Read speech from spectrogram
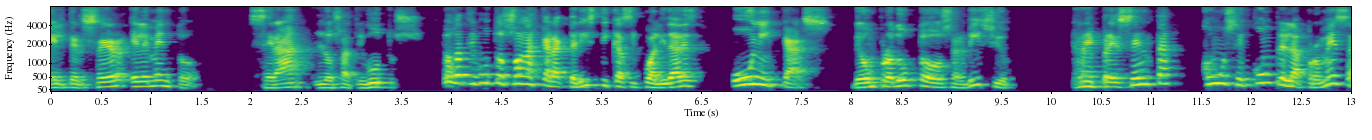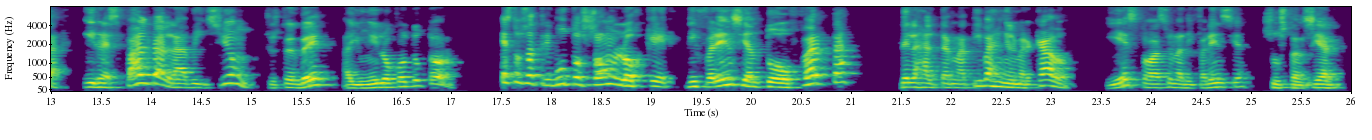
El tercer elemento será los atributos. Los atributos son las características y cualidades únicas de un producto o servicio. Representa cómo se cumple la promesa y respalda la visión. Si usted ve, hay un hilo conductor. Estos atributos son los que diferencian tu oferta de las alternativas en el mercado y esto hace una diferencia sustancial.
